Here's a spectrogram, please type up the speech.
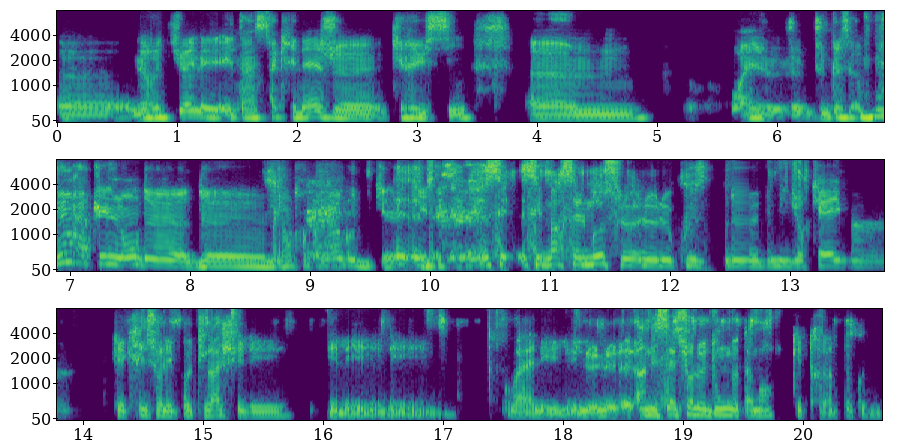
le rituel est, est, un sacrilège qui réussit. Ouais, je, je, je, ne connais pas. Vous pouvez me rappeler le nom de, de, de l'anthropologue de... C'est Marcel Mauss, le, le, le cousin d'Emile Durkheim, euh, qui a écrit sur les potlatches et les, et les, les, ouais, les, un essai sur le don notamment, qui est très un peu connu.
